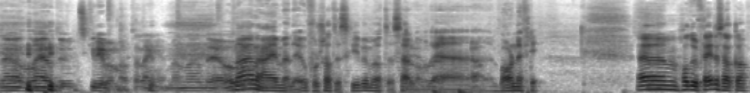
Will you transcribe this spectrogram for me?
det, Nå heter det jo ikke skrivemøte lenger, men eh, det er jo Nei, nei, men det er jo fortsatt et skrivemøte, selv om det er barnefri. Um, hadde du flere saker?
